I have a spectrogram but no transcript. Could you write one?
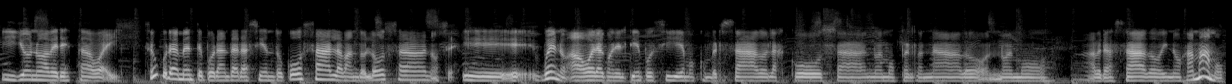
y yo no haber estado ahí. Seguramente por andar haciendo cosas, lavando losa, no sé. Eh, bueno, ahora con el tiempo sí hemos conversado las cosas, no hemos perdonado, no hemos abrazado y nos amamos.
